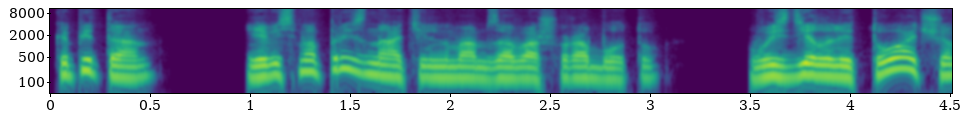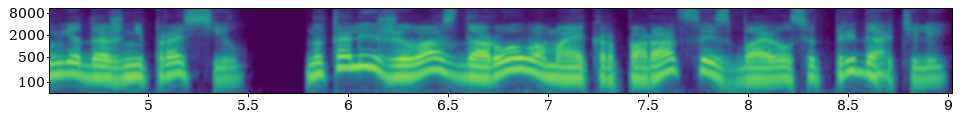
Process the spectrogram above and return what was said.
«Капитан, я весьма признателен вам за вашу работу. Вы сделали то, о чем я даже не просил. Натали жива, здорова, моя корпорация избавилась от предателей.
